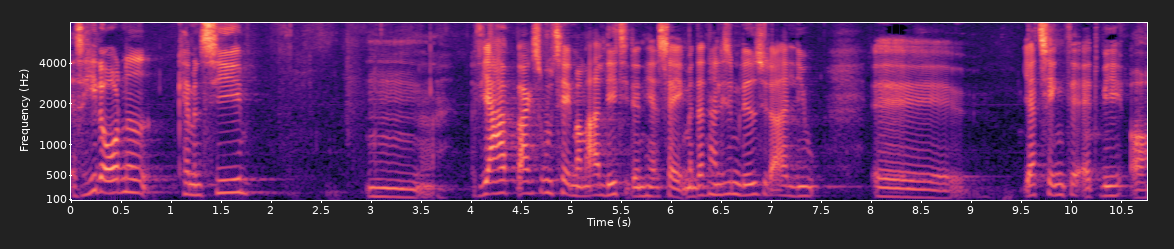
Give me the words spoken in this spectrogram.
altså helt ordnet kan man sige, mm, altså jeg har faktisk udtalt mig meget lidt i den her sag, men den har ligesom levet sit eget liv. Øh, jeg tænkte, at ved at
